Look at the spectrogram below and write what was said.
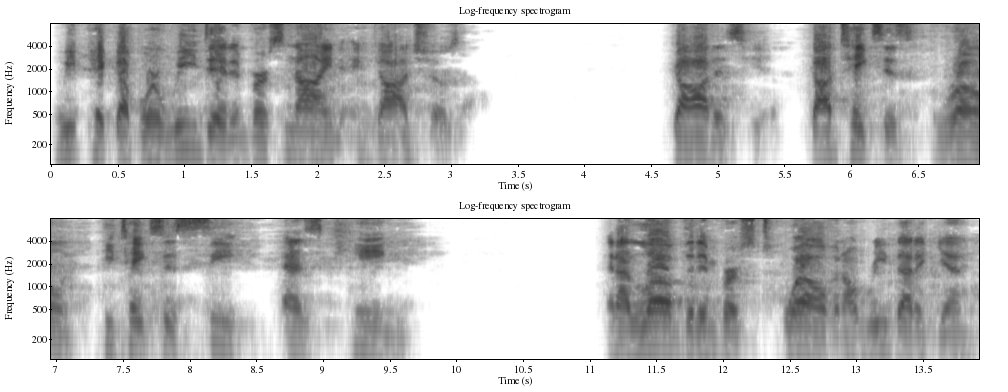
we pick up where we did in verse 9 and God shows up. God is here. God takes his throne. He takes his seat as king. And I love that in verse 12, and I'll read that again,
